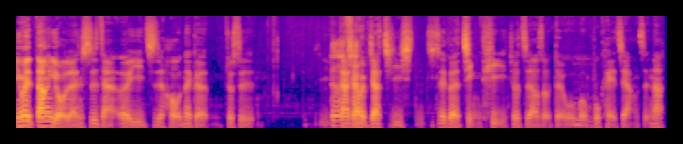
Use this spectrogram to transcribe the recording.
因为当有人施展恶意之后，那个就是大家会比较急这个警惕，就知道说对我我不可以这样子，嗯、那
